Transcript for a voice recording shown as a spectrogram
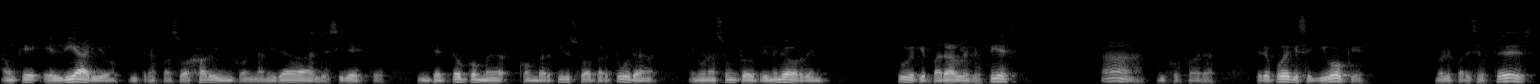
aunque el diario, y traspasó a Harding con la mirada al decir esto, intentó convertir su apertura en un asunto de primer orden, tuve que pararles los pies. Ah, dijo Fara, pero puede que se equivoque. ¿No les parece a ustedes?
